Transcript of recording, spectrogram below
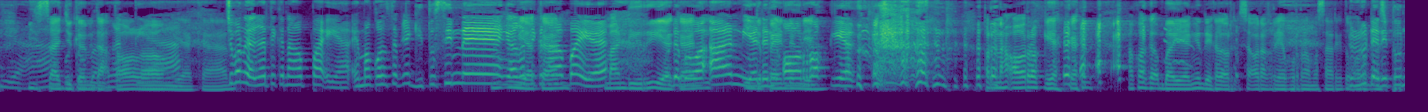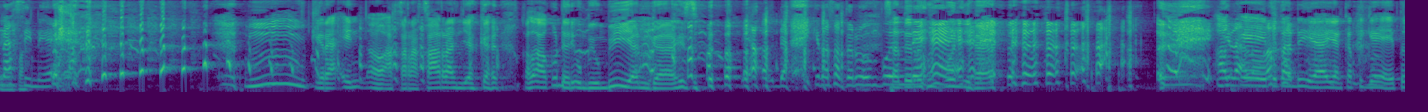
ya, bisa juga minta tolong ya, kan Cuman gak ngerti kenapa ya. Emang konsepnya gitu sih Nek. Gak Mm, ngerti iya kan. kenapa ya. Mandiri ya Udah kan. bawaan ya dari ya. orok ya, kan. pernah orok ya kan. Aku agak bayangin deh kalau seorang Ria Purnamasari itu Dulu dari tunas apa. sih Nek. Hmm, kirain oh, akar-akaran ya kan. Kalau aku dari umbi-umbian guys. ya udah kita satu rumpun Satu deh. rumpun ya. Oke loh. itu tadi ya. Yang ketiga yaitu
